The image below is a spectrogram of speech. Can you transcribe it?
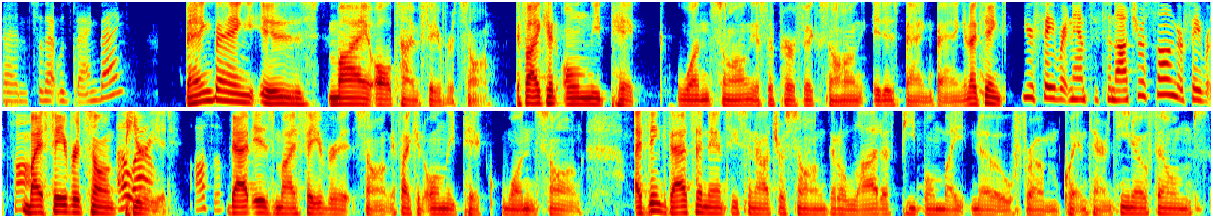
and so that was Bang Bang. Bang Bang is my all time favorite song. If I could only pick one song as the perfect song, it is Bang Bang. And I think Your favorite Nancy Sinatra song or favorite song? my favorite song, Oh, wow. period. awesome. That is my favorite song if I could only pick one song. I think that's a Nancy Sinatra song that a lot of people might know from Quentin Tarantino films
